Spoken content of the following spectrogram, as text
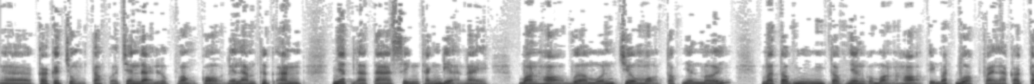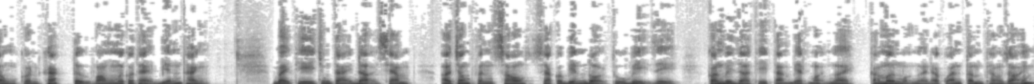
à, các cái chủng tộc ở trên đại lục vọng cổ để làm thức ăn, nhất là tà sinh thánh địa này. Bọn họ vừa muốn chiêu mộ tộc nhân mới, mà tộc, tộc nhân của bọn họ thì bắt buộc phải là các tổng quần khác tử vong mới có thể biến thành. Vậy thì chúng ta hãy đợi xem, ở trong phần sau sẽ có biến đổi thú vị gì. Còn bây giờ thì tạm biệt mọi người, cảm ơn mọi người đã quan tâm theo dõi.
